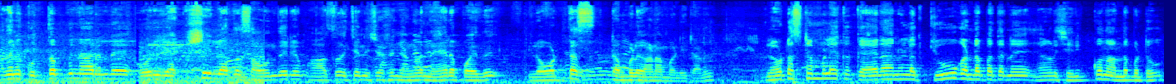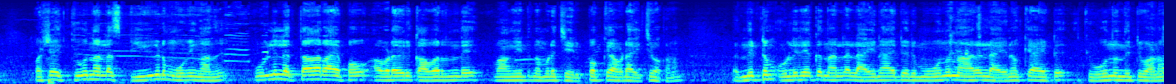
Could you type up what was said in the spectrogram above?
അങ്ങനെ കുത്തപ്പിനാറിന്റെ ഒരു രക്ഷയില്ലാത്ത സൗന്ദര്യം ആസ്വദിച്ചതിന് ശേഷം ഞങ്ങൾ നേരെ പോയത് ലോട്ടസ് ടെമ്പിൾ കാണാൻ വേണ്ടിയിട്ടാണ്. ലോട്ടസ് ടെമ്പിളിലേക്ക് കയറാനുള്ള ക്യൂ കണ്ടപ്പോൾ തന്നെ ഞങ്ങൾ ശരിക്കൊന്ന് അന്തപ്പെട്ടു. പക്ഷേ ക്യൂ നല്ല സ്പീഡ് മൂവിങ് ആണ് ഉള്ളിലെത്താറായപ്പോൾ അവിടെ ഒരു കവറിൽ വാങ്ങിയിട്ട് നമ്മുടെ ചെരുപ്പൊക്കെ അവിടെ അയച്ചു വെക്കണം. എന്നിട്ടും ഉള്ളിലേക്ക് നല്ല ലൈനായിട്ട് ഒരു മൂന്ന് നാല് ലൈനൊക്കെ ആയിട്ട് ക്യൂ നിന്നിട്ട് വേണം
